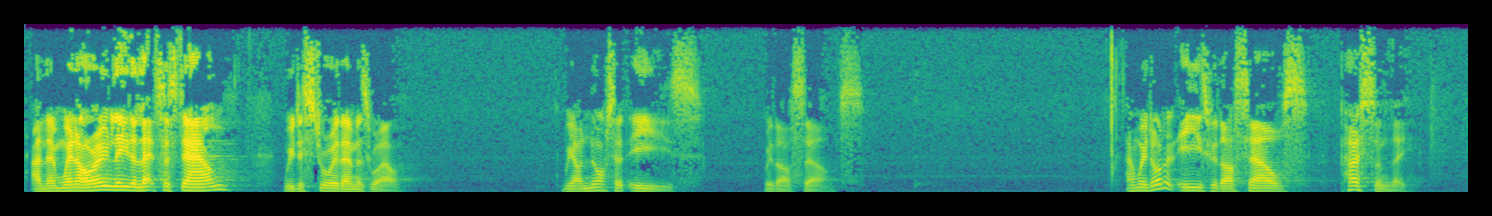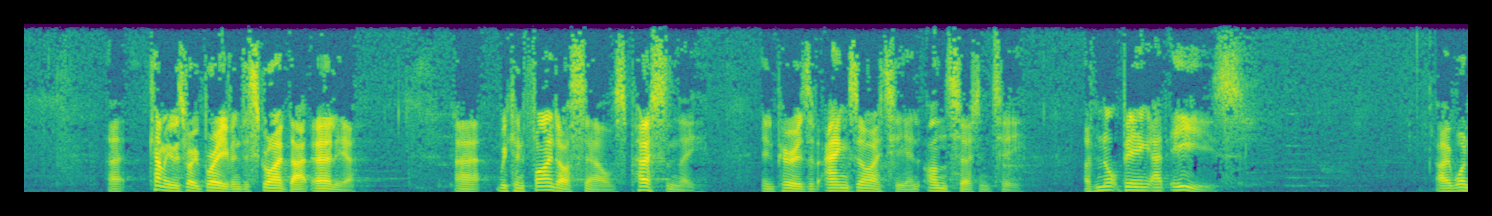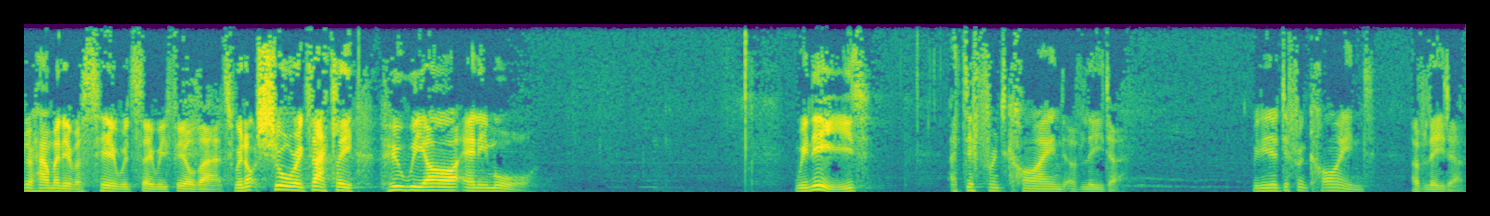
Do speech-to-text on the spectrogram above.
And then when our own leader lets us down, we destroy them as well. We are not at ease with ourselves. And we're not at ease with ourselves personally. Uh, Cami was very brave and described that earlier. Uh, we can find ourselves personally in periods of anxiety and uncertainty, of not being at ease. I wonder how many of us here would say we feel that. We're not sure exactly who we are anymore. We need a different kind of leader. We need a different kind of leader.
